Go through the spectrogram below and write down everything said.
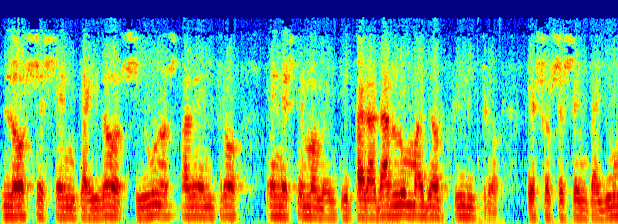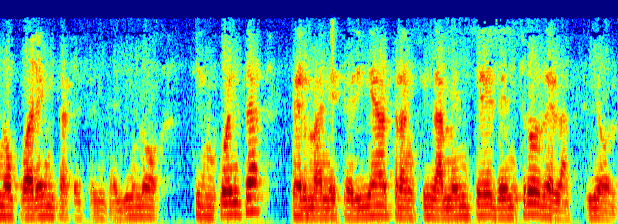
los 62, si uno está dentro en este momento, y para darle un mayor filtro, esos 61, 40, 61, 50, permanecería tranquilamente dentro de la acción.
